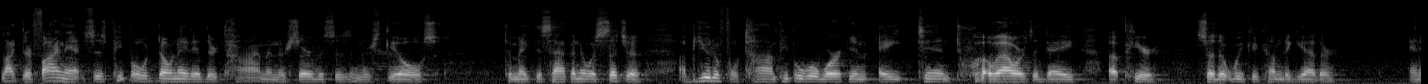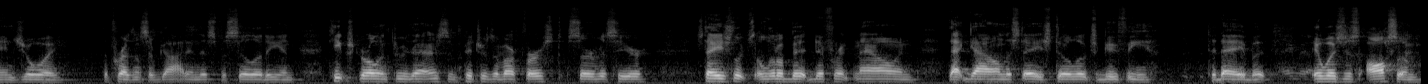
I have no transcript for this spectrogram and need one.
like their finances, people donated their time and their services and their skills to make this happen. It was such a a beautiful time. People were working 8, 10, 12 hours a day up here so that we could come together and enjoy the presence of God in this facility. And keep scrolling through that. There's some pictures of our first service here. Stage looks a little bit different now, and that guy on the stage still looks goofy today, but amen. it was just awesome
